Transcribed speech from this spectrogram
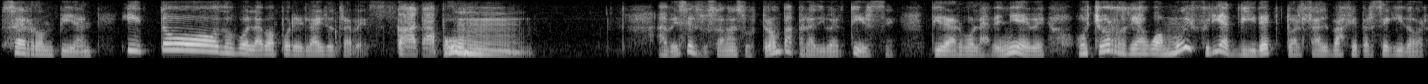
se rompían y todos volaban por el aire otra vez. ¡Catapum! A veces usaban sus trompas para divertirse, tirar bolas de nieve o chorros de agua muy fría directo al salvaje perseguidor.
